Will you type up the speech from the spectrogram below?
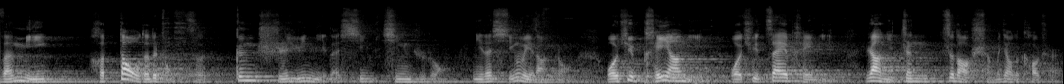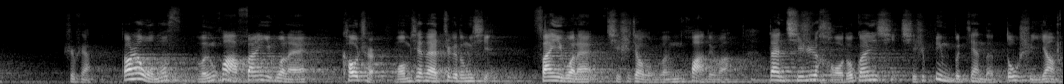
文明和道德的种子根植于你的心心之中，你的行为当中，我去培养你，我去栽培你，让你真知道什么叫做 culture，是不是啊？当然，我们文化翻译过来 culture，我们现在这个东西翻译过来其实叫做文化，对吧？但其实好多关系其实并不见得都是一样的。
